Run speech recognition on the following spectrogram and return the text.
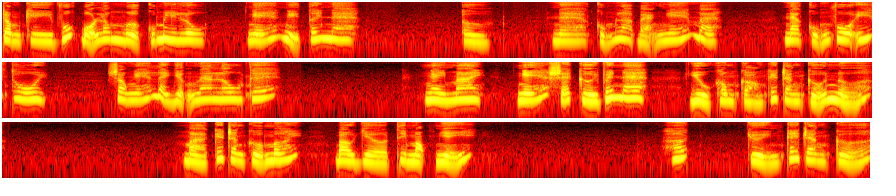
Trong khi vuốt bộ lông mượt của Milu, nghé nghĩ tới Na. Ừ, Na cũng là bạn nghé mà. Na cũng vô ý thôi. Sao nghé lại giận Na lâu thế? Ngày mai, nghé sẽ cười với Na, dù không còn cái răng cửa nữa. Mà cái răng cửa mới, bao giờ thì mọc nhỉ? Hết chuyện cái răng cửa.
